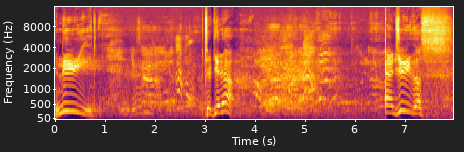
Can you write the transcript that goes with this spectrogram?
need to get up. And Jesus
